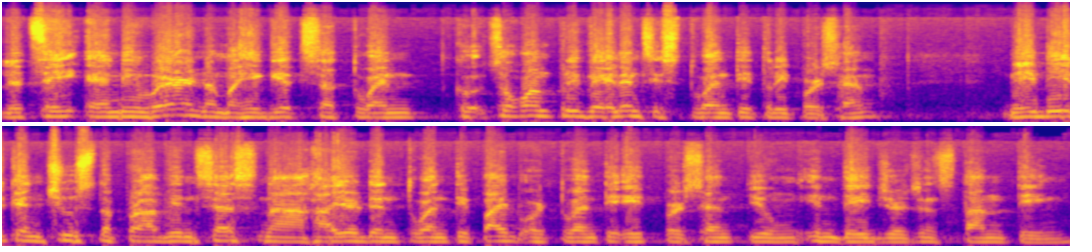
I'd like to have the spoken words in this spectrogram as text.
let's say anywhere na mahigit sa 20, so kung prevalence is 23%, maybe you can choose the provinces na higher than 25 or 28% yung endangered and stunting,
